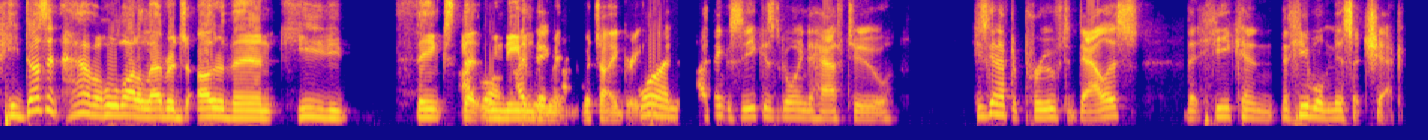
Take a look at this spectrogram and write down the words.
he doesn't have a whole lot of leverage other than he thinks I- that well, we need I him to win, which I agree. One, I think Zeke is going to have to. He's going to have to prove to Dallas that he can that he will miss a check.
